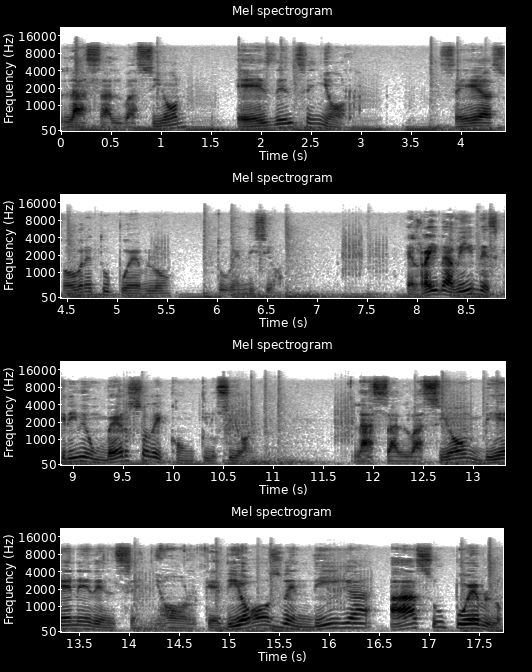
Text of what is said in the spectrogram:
la salvación es del Señor, sea sobre tu pueblo tu bendición. El rey David escribe un verso de conclusión. La salvación viene del Señor, que Dios bendiga a su pueblo.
